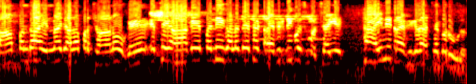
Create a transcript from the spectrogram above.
ਆਮ ਬੰਦਾ ਇੰਨਾ ਜ਼ਿਆਦਾ ਪਰੇਸ਼ਾਨ ਹੋ ਗਏ ਇੱਥੇ ਆ ਕੇ ਪਹਿਲੀ ਗੱਲ ਤੇ ਇੱਥੇ ਟ੍ਰੈਫਿਕ ਦੀ ਕੋਈ ਸਮੱਸਿਆ ਹੀ ਹੈ ਹੀ ਨਹੀਂ ਟ੍ਰੈਫਿਕ ਦਾ ਇੱਥੇ ਕੋਈ ਰੂਲ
